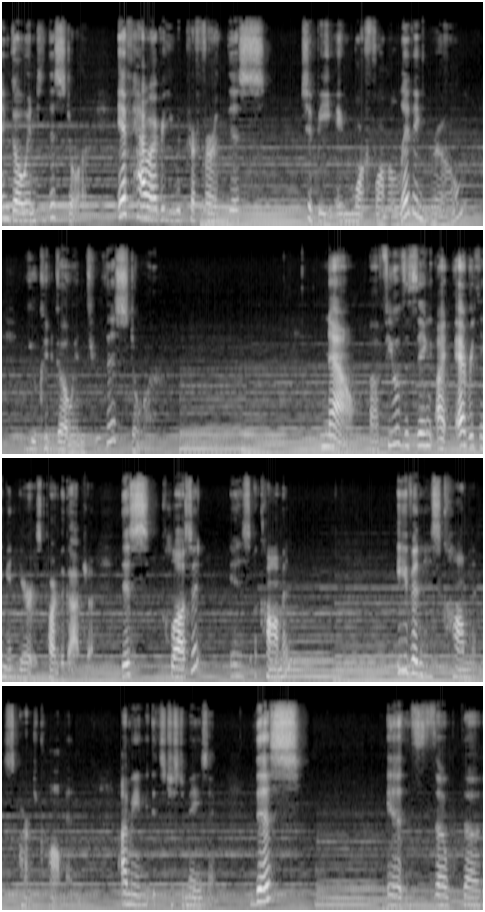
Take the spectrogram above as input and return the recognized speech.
then go into this door. If, however, you would prefer this to be a more formal living room, you could go in through this door. Now, a few of the thing, everything in here is part of the gotcha. This closet is a common. Even his comments aren't common. I mean, it's just amazing. This is the the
